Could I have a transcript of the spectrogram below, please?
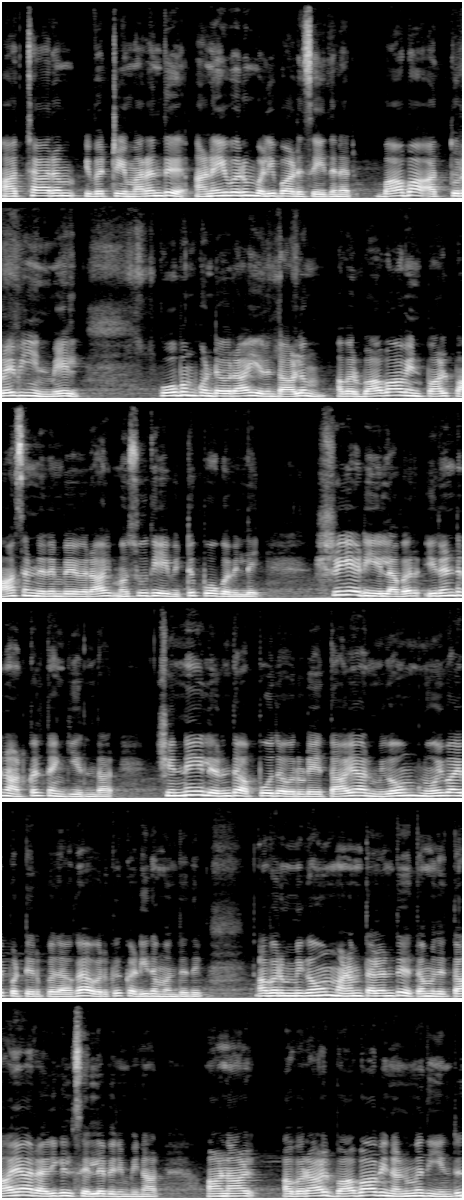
ஆச்சாரம் இவற்றை மறந்து அனைவரும் வழிபாடு செய்தனர். பாபா அத்துறவியின் மேல் கோபம் கொண்டவராய் இருந்தாலும் அவர் பாபாவின் பால் பாசம் நிரம்பியவராய் மசூதியை விட்டு போகவில்லை. ஸ்ரீயடியில் அவர் இரண்டு நாட்கள் தங்கியிருந்தார். சென்னையிலிருந்து அப்போது அவருடைய தாயார் மிகவும் நோய்வாய்ப்பட்டிருப்பதாக அவருக்கு கடிதம் வந்தது. அவர் மிகவும் மனம் தளர்ந்து தமது தாயார் அருகில் செல்ல விரும்பினார். ஆனால் அவரால் பாபாவின் அனுமதியின்றி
